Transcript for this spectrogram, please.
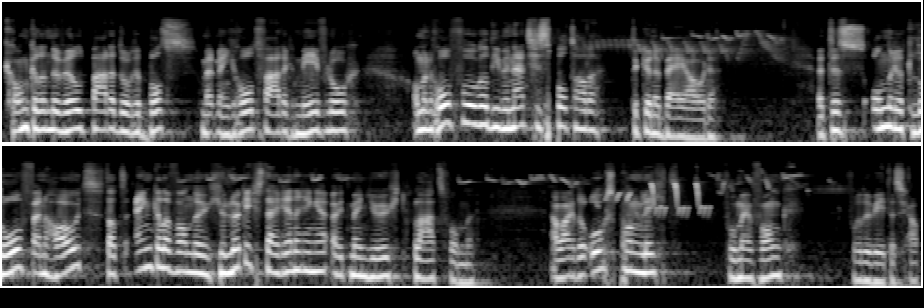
kronkelende wildpaden door het bos met mijn grootvader meevloog om een roofvogel die we net gespot hadden te kunnen bijhouden. Het is onder het loof en hout dat enkele van de gelukkigste herinneringen uit mijn jeugd plaatsvonden. En waar de oorsprong ligt voor mijn vonk voor de wetenschap.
